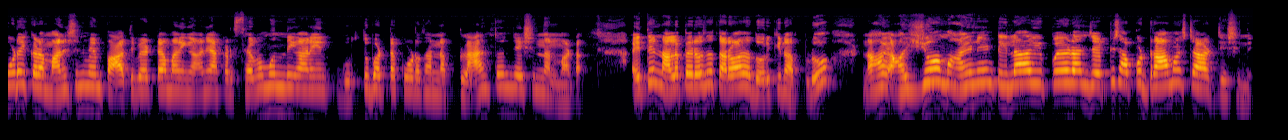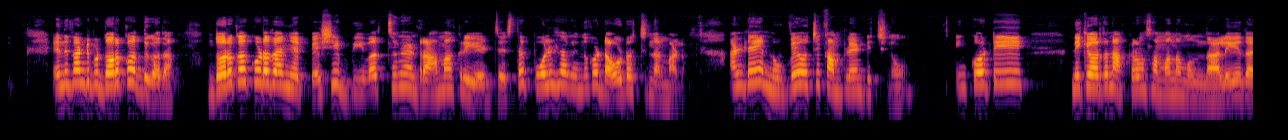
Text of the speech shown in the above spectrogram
కూడా ఇక్కడ మనిషిని మేము పాతి పెట్టామని కానీ అక్కడ శవం ఉంది కానీ గుర్తుపట్టకూడదన్న ప్లాన్తో చేసిందనమాట అయితే నలభై రోజుల తర్వాత దొరికినప్పుడు నా అయ్యో మా ఆయన ఏంటి ఇలా అయిపోయాడు అని చెప్పేసి అప్పుడు డ్రామా స్టార్ట్ చేసింది. ఎందుకంటే ఇప్పుడు దొరకొద్దు కదా. దొరకకూడదని చెప్పేసి బీభత్సమైన డ్రామా క్రియేట్ చేస్తే పోలీసులకు ఎందుకో డౌట్ వచ్చిందనమాట. అంటే నువ్వే వచ్చి కంప్లైంట్ ఇచ్చినావు. ఇంకోటి నీకు ఎవరితోనే అక్రమ సంబంధం ఉందా? లేదా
